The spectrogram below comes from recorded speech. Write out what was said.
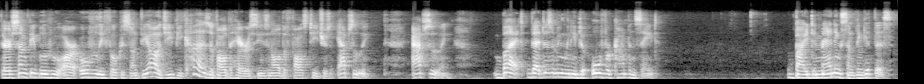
There are some people who are overly focused on theology because of all the heresies and all the false teachers. Absolutely. Absolutely. But that doesn't mean we need to overcompensate by demanding something, get this,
